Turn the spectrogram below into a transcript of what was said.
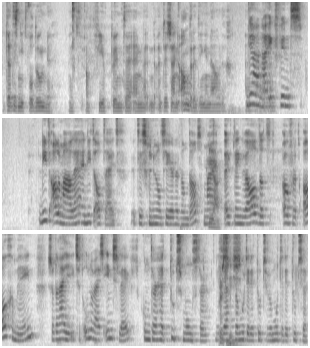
dat is niet voldoende. Met vier punten en er zijn andere dingen nodig. Ja, Eh, nou, ik vind niet allemaal hè, en niet altijd. Het is genuanceerder dan dat. Maar Ja. ik denk wel dat over het algemeen, zodra je iets het onderwijs insleept, komt er het toetsmonster. Die Precies. zegt: we moeten dit toetsen, we moeten dit toetsen.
